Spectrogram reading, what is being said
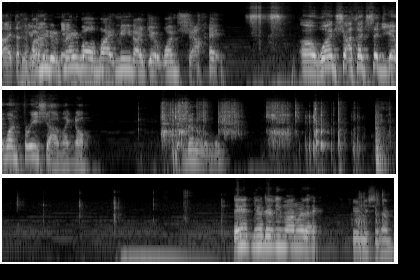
I thought you're I mean, it very well might mean I get one shot. Uh, one shot. I thought you said you get one free shot. I'm like, no. No. dang it, Neo Devimon, where the heck is your initiative?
